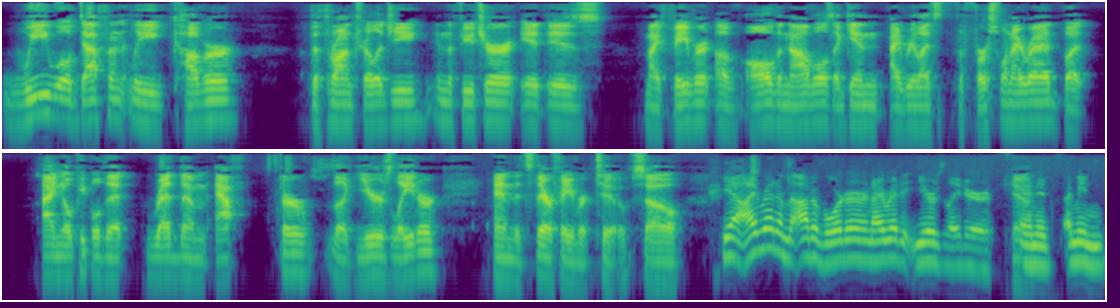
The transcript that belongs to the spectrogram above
we will definitely cover the Thrawn trilogy in the future. It is my favorite of all the novels. Again, I realize it's the first one I read, but I know people that read them after, like years later, and it's their favorite too. So, Yeah, I read them out of order, and I read it years later, Yeah. and it's. I mean,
